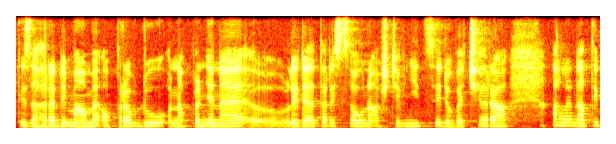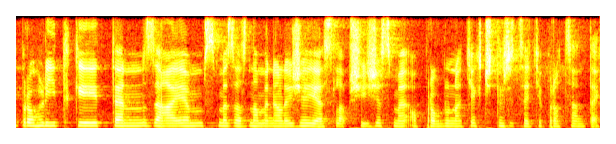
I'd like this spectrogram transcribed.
Ty zahrady máme opravdu naplněné, uh, lidé tady jsou návštěvníci do večera, ale na ty prohlídky ten zájem jsme zaznamenali, že je slabší, že jsme opravdu na těch 40%.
